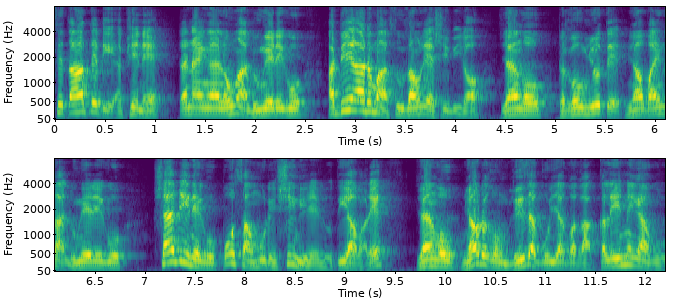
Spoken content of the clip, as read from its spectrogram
စစ်သားတစ်တွေအဖြစ်နဲ့တနိုင်ငံလုံးကလူငယ်တွေကို အတင်းအဓမ္မစုဆောင်းလျက်ရှိပြီးတော့ရန်ကုန်ဒဂုံမြို့တစ်မြောက်ပိုင်းကလူငယ်တွေကိုရှမ်းပြည်နယ်ကိုပို့ဆောင်မှုတွေရှိနေတယ်လို့သိရပါတယ်ရန်ကုန်မြောက်ဒဂုံ49ရပ်ကွက်ကကလေး2ယောက်ကို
